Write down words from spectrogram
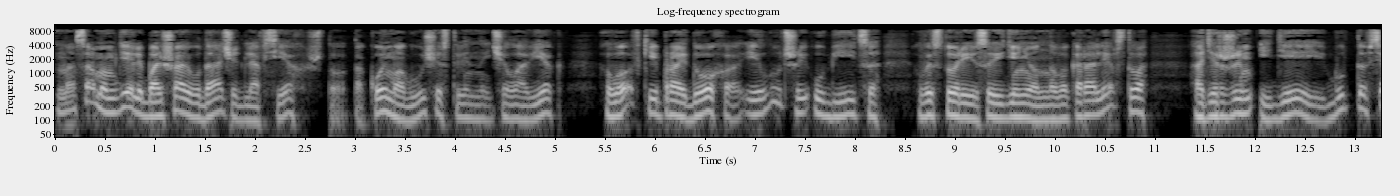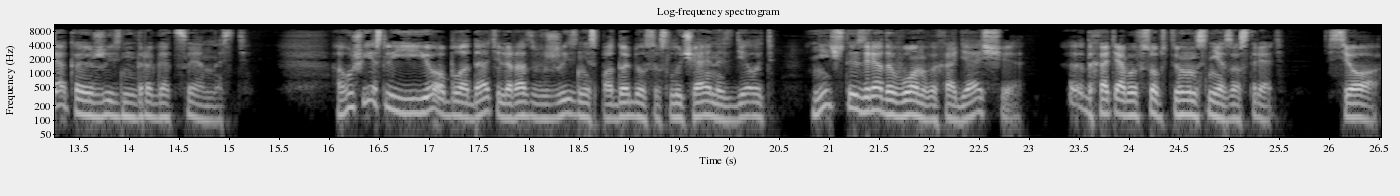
На самом деле большая удача для всех, что такой могущественный человек, ловкий пройдоха и лучший убийца в истории Соединенного королевства одержим идеей, будто всякая жизнь драгоценность. А уж если ее обладатель раз в жизни сподобился случайно сделать нечто из ряда вон выходящее, э, да хотя бы в собственном сне застрять. Все,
